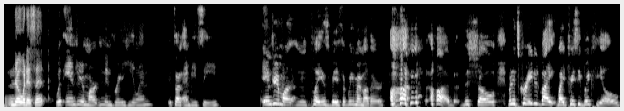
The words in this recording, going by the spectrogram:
No, what is it? with Andrea Martin and Briga Heelan. It's on NBC. Andrea Martin plays basically my mother on on the show, but it's created by by Tracy Wigfield,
